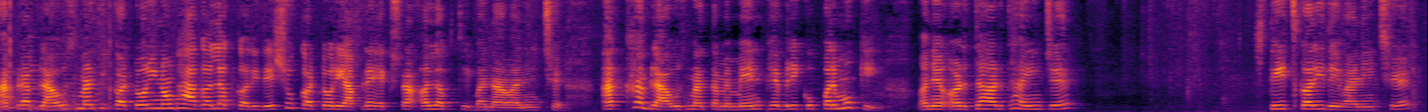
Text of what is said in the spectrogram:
આપણા બ્લાઉઝમાંથી કટોરીનો ભાગ અલગ કરી દઈશું કટોરી આપણે એક્સ્ટ્રા અલગથી બનાવવાની છે. આખા બ્લાઉઝમાં તમે મેઇન ફેબ્રિક ઉપર મૂકી અને અડધા અડધા ઇંચે સ્ટીચ કરી દેવાની છે.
